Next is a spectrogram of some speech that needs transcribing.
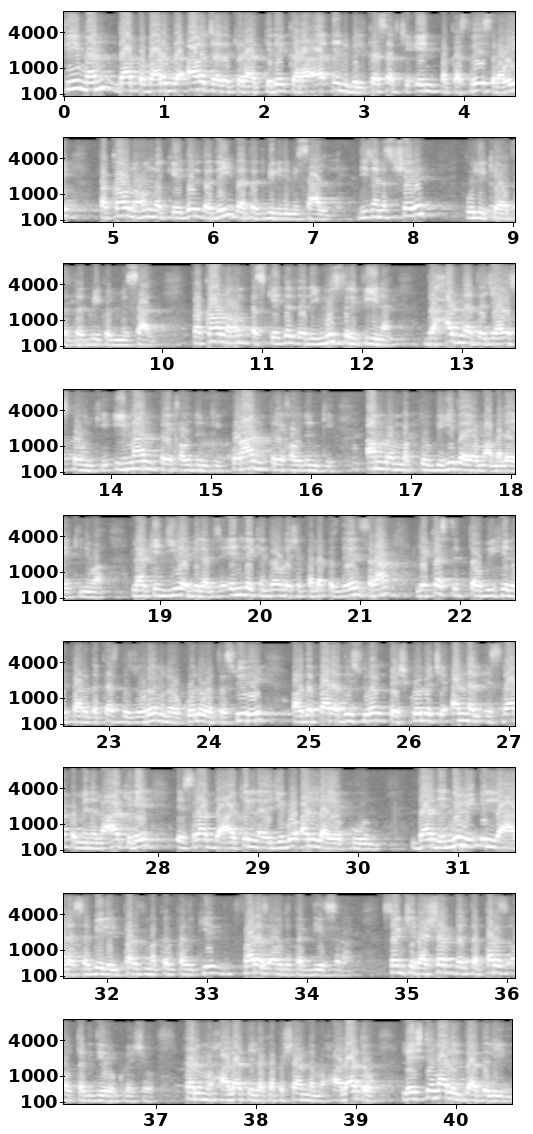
فی من دا په بار د هغه چا د قرات کې د قرأ ان بالکسر چې ان په کسره سره وي فکون هم نو کېدل د دې د تطبیق د مثال دی دي جنس شری ولي کې او تطبیق المثال فکون هم پس کېدل د دې مسرفینا د حد نه تجاوز کوونکی ایمان پر خودن کی قران پر خودن کی امر مکتوبه د یو معاملې کې نیو لكن جيء بلفظ ان لیکن راوړ شي په لفظ دین سره لکست التوبیح د پر د کس د زورې من کول او تصویر او د پر د صورت پیش کول چې ان الاسراف من العاقل اسراف د عاقل نه یجب الا يكون دا د نوی الا على سبيل الفرض مکر تذکیر فرض او د تقدیر سره څنګه چې دا شرط دلته فرض او تقدیر وکړي شو کل محالات لکه پشان د محالاتو لاجتماع د دلیل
